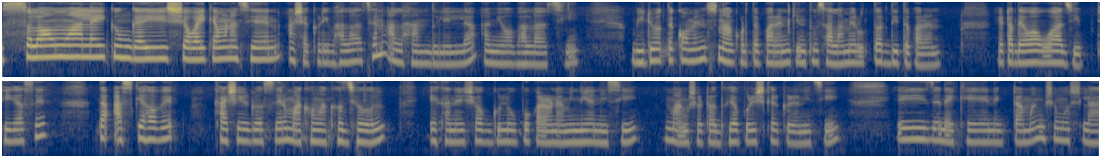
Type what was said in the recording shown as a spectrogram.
আসসালামু আলাইকুম গাইস সবাই কেমন আছেন? আশা করি ভালো আছেন, আলহামদুলিল্লাহ, আমিও ভালো আছি। ভিডিওতে কমেন্টস না করতে পারেন, কিন্তু সালামের উত্তর দিতে পারেন। এটা দেওয়া ওয়াজিব, ঠিক আছে? তা আজকে হবে খাসির গোছের মাখো মাখো ঝোল। এখানে সবগুলো উপকরণ আমি নিয়ে নিছি, মাংসটা ধুয়ে পরিষ্কার করে নিছি। এই যে দেখেন একটা মাংস মশলা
